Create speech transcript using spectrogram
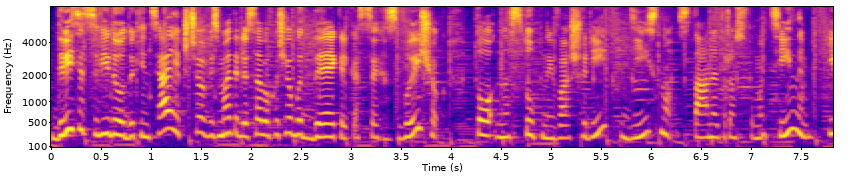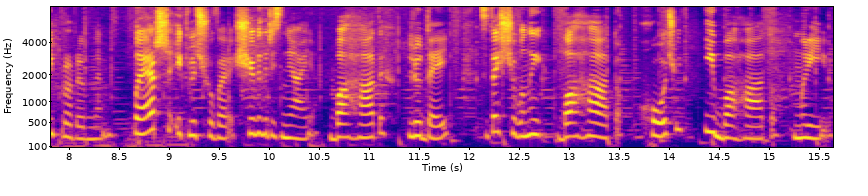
Дивіться це відео до кінця. Якщо візьмете для себе хоча б декілька з цих звичок, то наступний ваш рік дійсно стане трансформаційним і проривним. Перше і ключове, що відрізняє багатих людей, це те, що вони багато хочуть і багато мріють.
